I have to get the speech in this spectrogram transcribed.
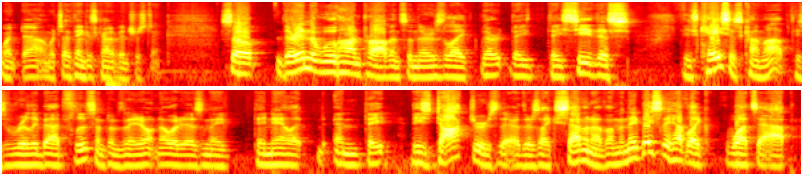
went down, which I think is kind of interesting. So they're in the Wuhan province, and there's like they they see this these cases come up, these really bad flu symptoms, and they don't know what it is, and they they nail it. And they these doctors there, there's like seven of them, and they basically have like WhatsApp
